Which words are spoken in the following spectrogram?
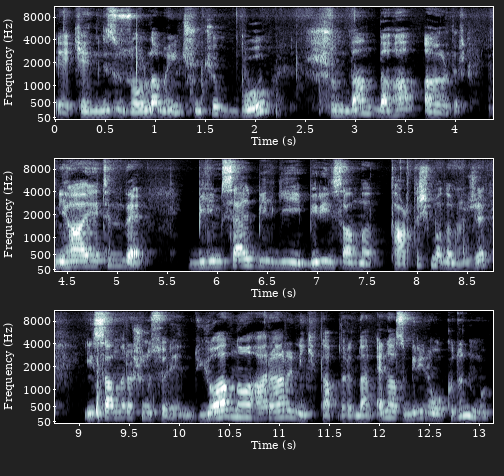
e, kendinizi zorlamayın. Çünkü bu şundan daha ağırdır. Nihayetinde bilimsel bilgiyi bir insanla tartışmadan önce insanlara şunu söyleyin. Yuval Noah Harari'nin kitaplarından en az birini okudun mu?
